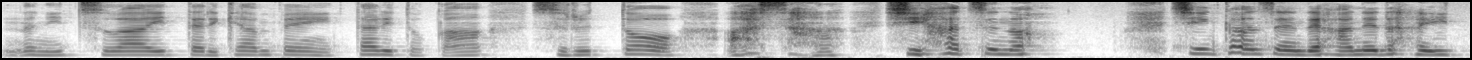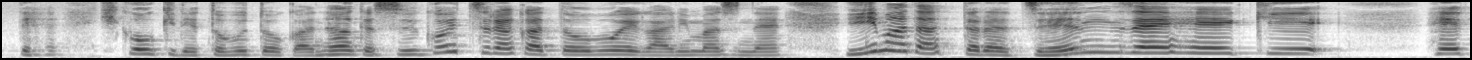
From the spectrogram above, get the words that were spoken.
何、ツアー行ったり、キャンペーン行ったりとかすると、朝、始発の新幹線で羽田行って飛行機で飛ぶとか、なんかすごい辛かった覚えがありますね。今だったら全然平気。へっ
